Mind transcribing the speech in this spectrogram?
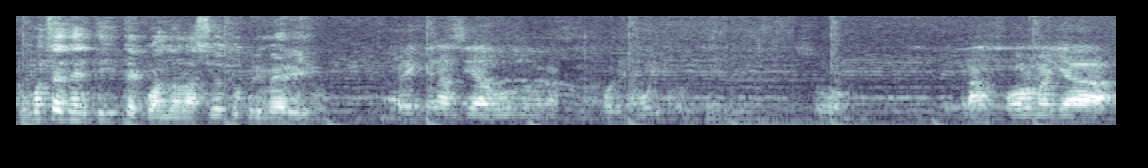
¿Cómo te sentiste cuando nació tu primer hijo? Una vez que nacía uno, era ponía muy contento. Eso transforma ya,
